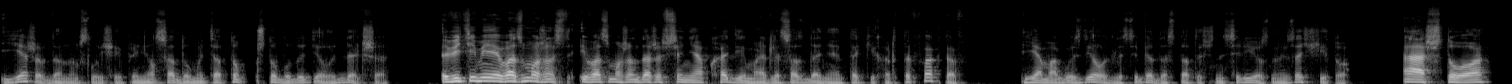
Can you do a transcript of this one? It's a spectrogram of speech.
Я же в данном случае принялся думать о том, что буду делать дальше. Ведь имея возможность и, возможно, даже все необходимое для создания таких артефактов, я могу сделать для себя достаточно серьезную защиту. А что?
